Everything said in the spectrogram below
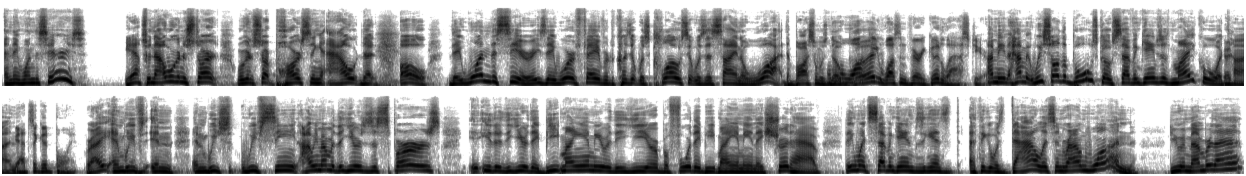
And they won the series. Yeah. So now we're going to start we're going to start parsing out that oh, they won the series, they were favored because it was close, it was a sign of what? The Boston was well, no Milwaukee good. wasn't very good last year. I mean, how many we saw the Bulls go 7 games with Michael a Good- ton. That's a good point. Right? And we've in and we we've seen I remember the years the Spurs either the year they beat Miami or the year before they beat Miami and they should have. They went 7 games against I think it was Dallas in round 1. Do you remember that?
